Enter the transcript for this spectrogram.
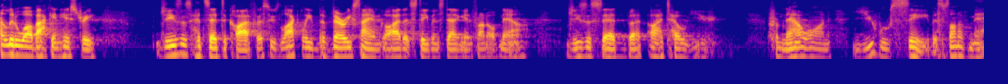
A little while back in history, Jesus had said to Caiaphas, who's likely the very same guy that Stephen's standing in front of now, Jesus said, But I tell you, from now on, you will see the Son of Man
